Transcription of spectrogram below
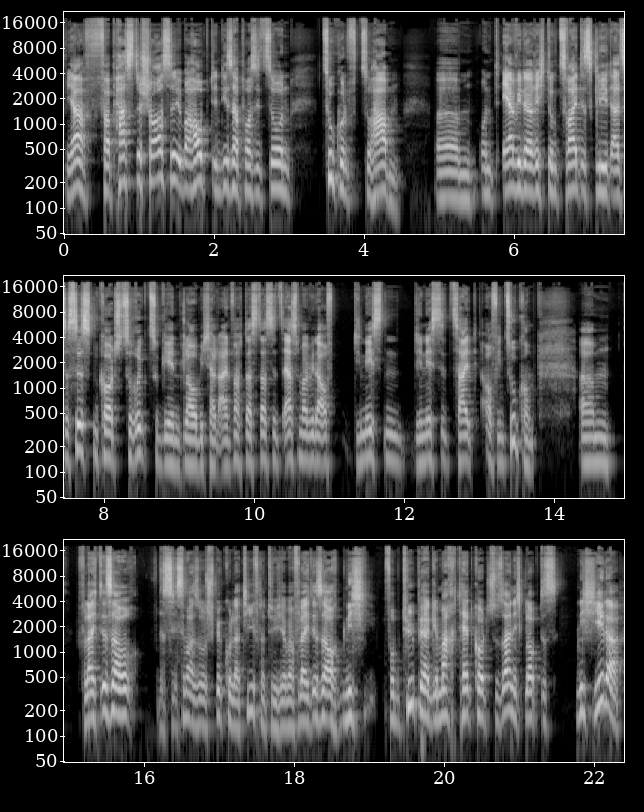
ja, verpasste Chance, überhaupt in dieser Position Zukunft zu haben. Ähm, und er wieder Richtung zweites Glied als Assistant Coach zurückzugehen, glaube ich halt einfach, dass das jetzt erstmal wieder auf die nächsten, die nächste Zeit auf ihn zukommt. Ähm, vielleicht ist er auch, das ist immer so spekulativ natürlich, aber vielleicht ist er auch nicht vom Typ her gemacht, Head Coach zu sein. Ich glaube, dass nicht jeder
